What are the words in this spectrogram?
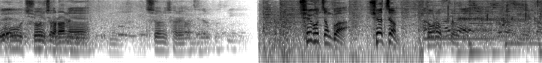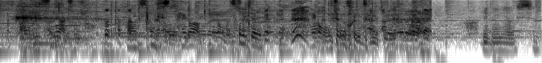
오 지원이 잘하네. 지원이 잘해. 최고점과 최하점 숨이 안 쉬어져. 해가 해가 손이 잘 해가 엄청 거리더니. 이동이 형 진짜.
